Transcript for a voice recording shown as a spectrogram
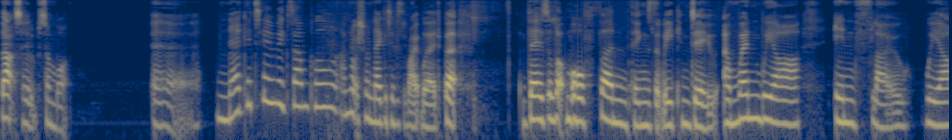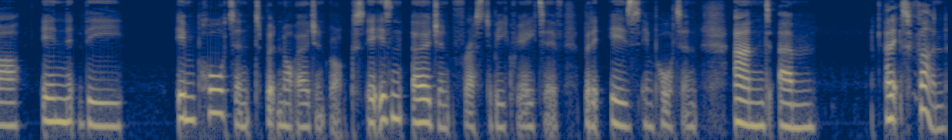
that's a somewhat uh, negative example. I'm not sure negative is the right word, but there's a lot more fun things that we can do. And when we are in flow, we are in the important but not urgent box. It isn't urgent for us to be creative, but it is important. And um and it's fun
